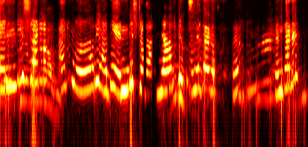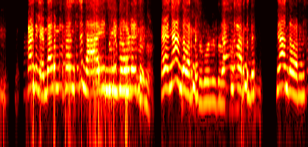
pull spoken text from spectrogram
എന്റെ ഇഷ്ടമാണ് അത് മാറി അത് എന്റെ ഇഷ്ടമാണ് ഞാൻ. എന്താണ്? കണ്ടില്ലേ? മകൻ പറഞ്ഞത് മോളെ ഏ ഞാൻ എന്താ പറഞ്ഞത് ഞാൻ എന്താ പറഞ്ഞത്? ഞാൻ എന്താ പറഞ്ഞത്?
